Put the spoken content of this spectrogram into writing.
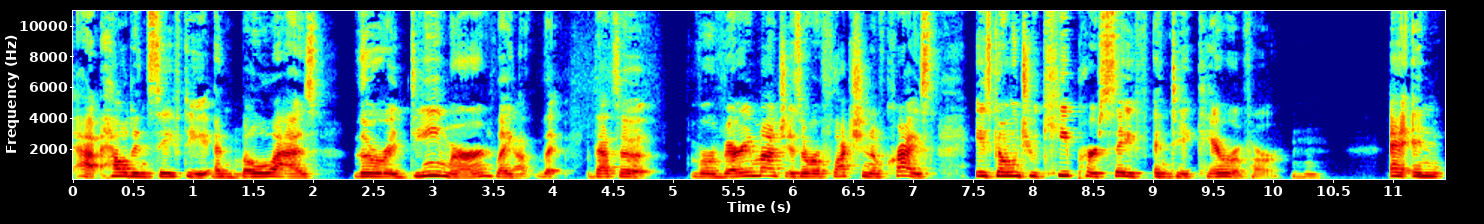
uh, held in safety. And Boaz, the Redeemer, like Yep. th- that's a, very much is a reflection of Christ, is going to keep her safe and take care of her. Mhm. And, and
